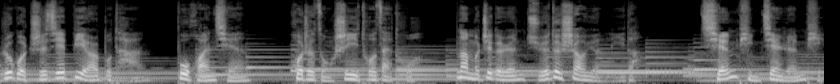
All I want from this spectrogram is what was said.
如果直接避而不谈，不还钱，或者总是一拖再拖，那么这个人绝对是要远离的。钱品见人品，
